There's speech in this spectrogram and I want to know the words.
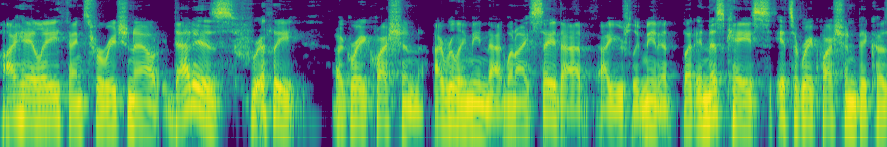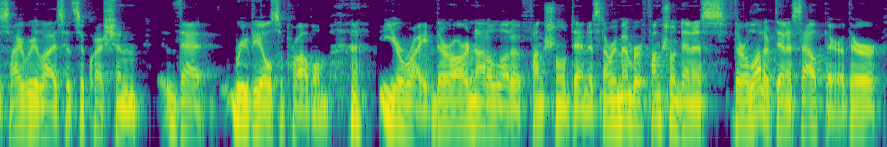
Hi, Haley. Thanks for reaching out. That is really a great question. I really mean that. When I say that, I usually mean it. But in this case, it's a great question because I realize it's a question that reveals a problem. You're right. There are not a lot of functional dentists. Now remember, functional dentists, there are a lot of dentists out there. There are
